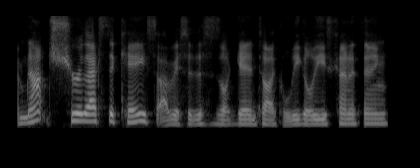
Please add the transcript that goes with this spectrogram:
I'm not sure that's the case. Obviously, this is like getting to like legalese kind of thing.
